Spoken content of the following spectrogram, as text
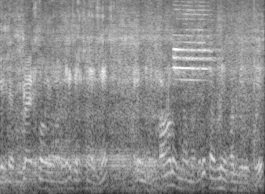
இந்த பிளாட்ஃபார்ம் வந்து பெருசாக இல்லை காலம் வந்து தண்ணி வந்துருக்கு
